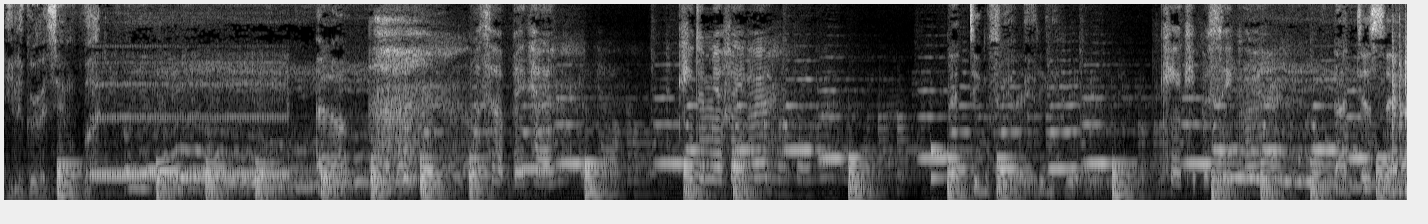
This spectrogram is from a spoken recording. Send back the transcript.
the girls in bad. Just say,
